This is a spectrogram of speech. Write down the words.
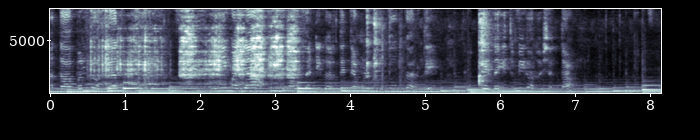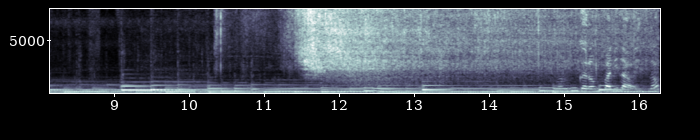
आता आपण घालूयात पाणी लावायचं.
